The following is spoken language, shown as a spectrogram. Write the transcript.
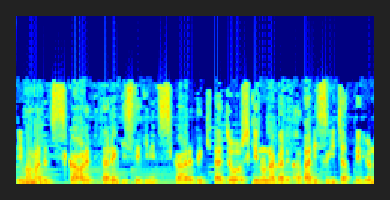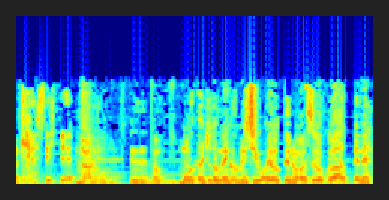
今まで培われてた、歴史的に培われてきた常識の中で語りすぎちゃってるような気がしていて、なるほど。うん、もう一回ちょっと明確にしようよっていうのがすごくあってね、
